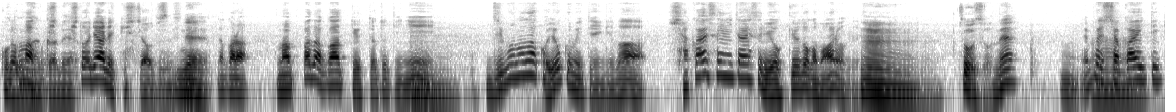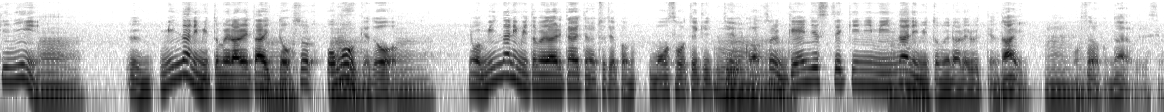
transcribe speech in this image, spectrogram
今度なんかね、ひ一人歩きしちゃうとですね。ね。だから真っ裸って言った時に、うん。自分の中をよく見ていけば社会性に対する欲求とかもあるわけですよ、うん。そうですよね、うん。やっぱり社会的にみんなに認められたいと、思うけど、んでもみんなに認められたいっていうのはちょっとやっぱ妄想的っていうか、うん。それ現実的にみんなに認められるってない、うん。おそらくないわけですよ。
